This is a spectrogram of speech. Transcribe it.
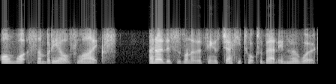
on what somebody else likes. I know this is one of the things Jackie talks about in her work.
